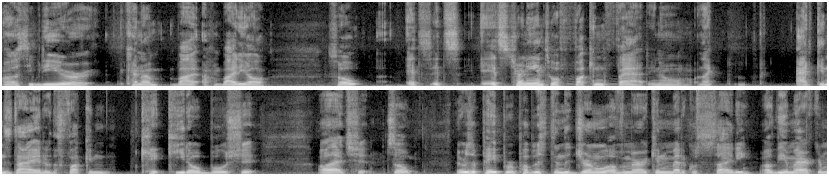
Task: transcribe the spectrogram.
uh, CBD or kind of by by y'all. So it's it's it's turning into a fucking fad. You know, like Atkins diet or the fucking keto bullshit, all that shit. So there was a paper published in the Journal of American Medical Society of the American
